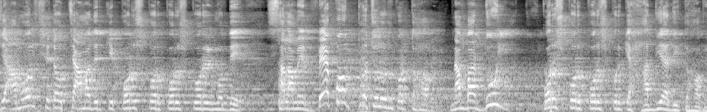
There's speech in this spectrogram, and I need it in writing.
যে আমল, সেটা হচ্ছে আমাদেরকে পরস্পর পরস্পরের মধ্যে সালামের ব্যাপক প্রচলন করতে হবে। নাম্বার দুই পরস্পর পরস্পরকে হাদিয়া দিতে হবে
